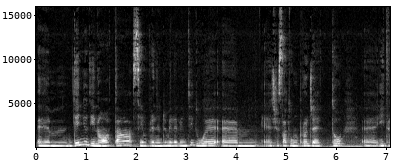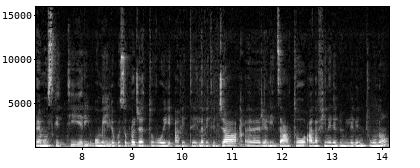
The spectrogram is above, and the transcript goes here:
Ehm, degno di nota, sempre nel 2022 ehm, c'è stato un progetto eh, I Tre Moschettieri, o meglio questo progetto voi avete, l'avete già eh, realizzato alla fine del 2021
